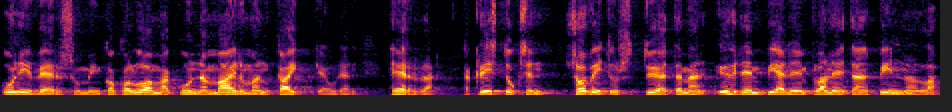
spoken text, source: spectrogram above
universumin, koko luomakunnan maailman kaikkeuden Herra. Ja Kristuksen sovitustyö tämän yhden pienen planeetan pinnalla,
